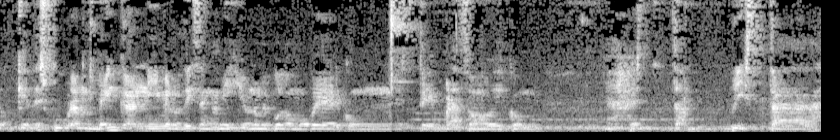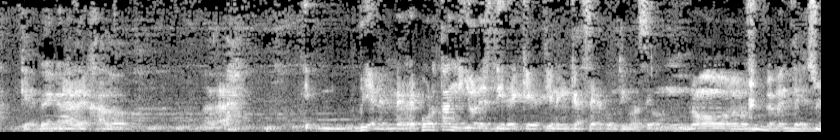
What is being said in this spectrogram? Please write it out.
lo que descubran, vengan y me lo dicen a mí. Yo no me puedo mover con este brazo y con esta vista que me ha dejado. Ah, vienen, me reportan y yo les diré qué tienen que hacer a continuación. No simplemente eso.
